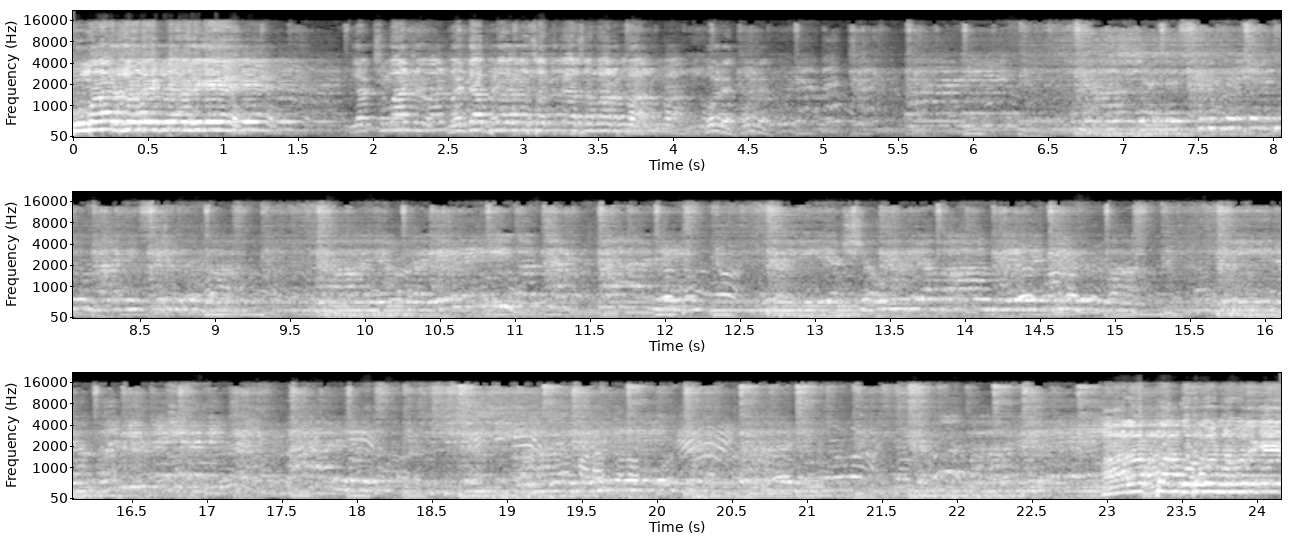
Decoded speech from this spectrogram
कुमार जोरे के लक्ष्मण मध्य प्रदेश सत्कार समारोह। हो रहे हालप्पा गोपन नंबर के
